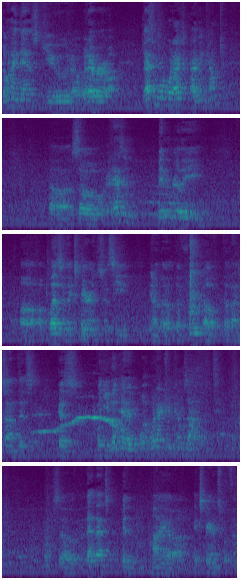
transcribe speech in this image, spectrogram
Don't I dance cute or whatever? That's more what I've, I've encountered. So it hasn't been really uh, a pleasant experience to see, you know, the, the fruit of the danzantes. Because when you look at it, what, what actually comes out of it? So that, that's been my uh, experience with them.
